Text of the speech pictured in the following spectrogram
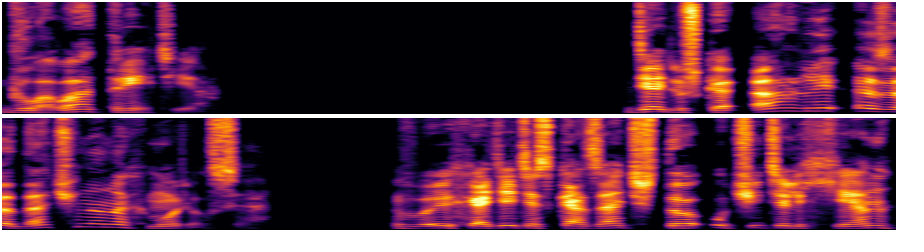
Глава третья. Дядюшка Арли озадаченно нахмурился. «Вы хотите сказать, что учитель Хен...»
